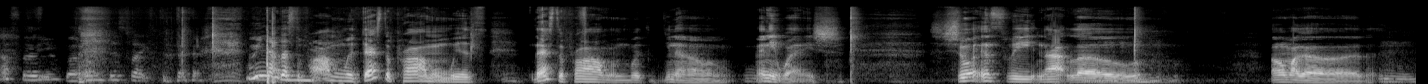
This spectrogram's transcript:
I feel you, but I'm just like, We know that's the problem with. That's the problem with. That's the problem with you know. Anyways, short and sweet, not low. Oh my god. mm,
